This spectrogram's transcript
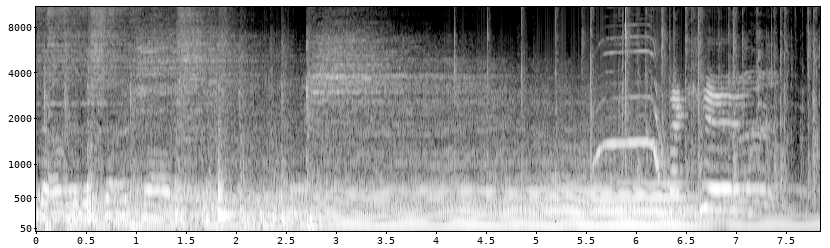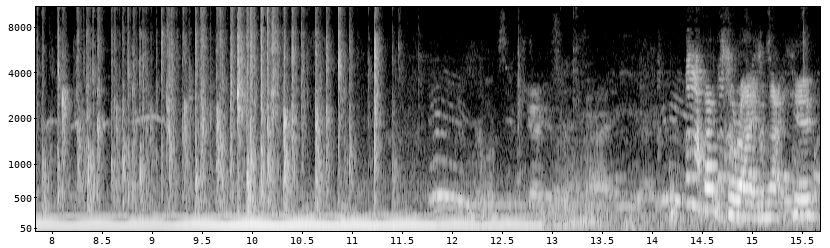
Thank you. Thanks for writing that, Hugh.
